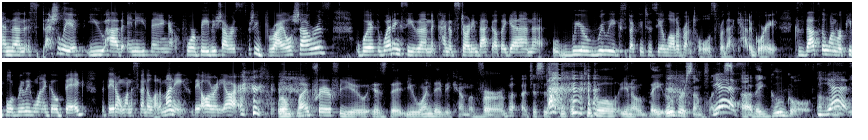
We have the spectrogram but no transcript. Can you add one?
And then especially if you have anything for baby showers, especially bridal showers, with wedding season kind of starting back up again, we are really expecting to see a lot of rentals for that category because that's the one where people really want to go big, but they don't want to spend a lot of money. They already are. Well, my prayer for you is that you one day become a verb, uh, just as people, people, you know, they Uber someplace. Yes. Uh, they Google. um, Yes.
